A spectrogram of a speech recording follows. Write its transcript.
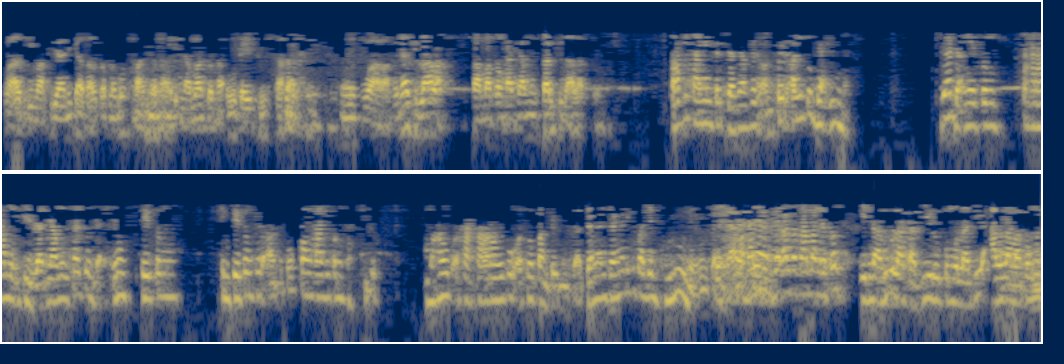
Wal di mafia ini kata Alkof nopo Maksudnya nama kona udah itu sama. Wah, akhirnya dilalap. Sama tongkatnya Musa dilalap. Tapi saking cergasnya Fir'aun, Fir'aun itu nggak ingat. Dia tidak ngitung cara mukjizatnya Musa itu tidak. Yang hitung, sing hitung Fir'aun itu kong kali kong itu. Mau kok sakara itu ojo pandai Musa. Jangan-jangan ini panjang guru nih Musa. Ya, makanya Fir'aun pertama ngitung, innahu la kabiru kumuladi Allah makumul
